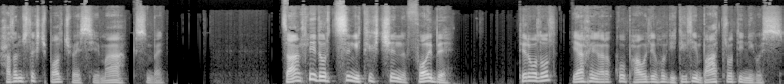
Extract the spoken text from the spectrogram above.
халамжлагч болж байсан юм аа гэсэн байна. За анхны дурдсан итгэгч нь Фойбе. Тэр бол яахын аргагүй Паулийн хувьд итгэлийн баатруудын нэг байсан.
